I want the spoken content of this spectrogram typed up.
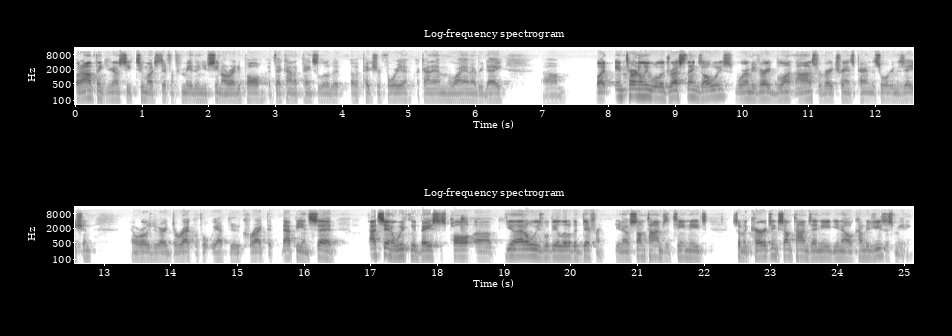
but I don't think you're going to see too much different from me than you've seen already, Paul. If that kind of paints a little bit of a picture for you, I kind of am who I am every day. Um, but internally, we'll address things always. We're going to be very blunt and honest. We're very transparent in this organization, and we're always be very direct with what we have to do to correct it. That being said, I'd say on a weekly basis, Paul, uh, you know, that always will be a little bit different. You know, sometimes the team needs some encouraging. Sometimes they need, you know, come to Jesus meeting.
